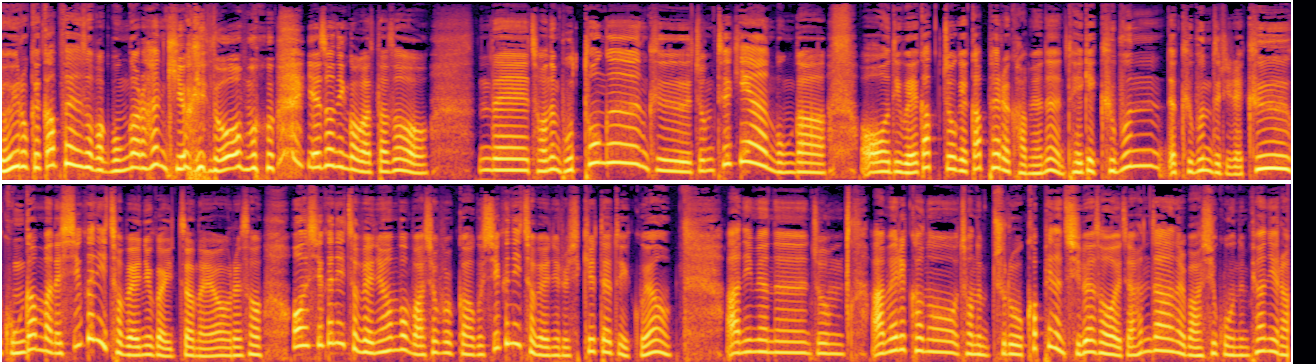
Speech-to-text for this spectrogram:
여유롭게 카페에서 막 뭔가를 한 기억이 너무 예전인 것 같아서 근데 저는 보통은 그 좀 특이한 뭔가 어디 외곽 쪽에 카페를 가면은 되게 그분 그분들이래 그 공간만의 시그니처 메뉴가 있잖아요. 그래서 어 시그니처 메뉴 한번 마셔볼까 하고 시그니처 메뉴를 시킬 때도 있고요. 아니면은 좀 아메리카노 저는 주로 커피는 집에서 이제 한 잔을 마시고 오는 편이라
